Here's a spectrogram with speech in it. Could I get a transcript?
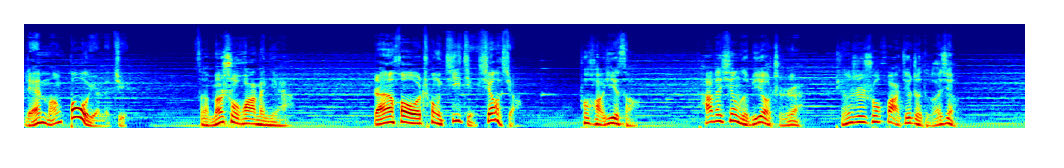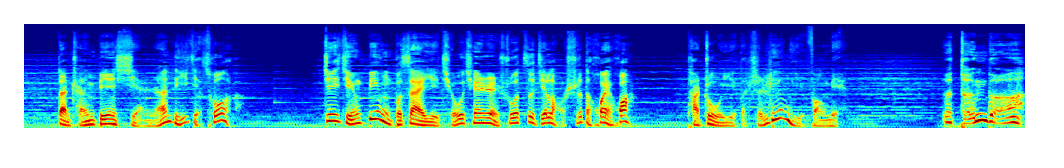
连忙抱怨了句：“怎么说话呢你？”然后冲机警笑笑：“不好意思啊，他的性子比较直，平时说话就这德行。”但陈斌显然理解错了，机警并不在意裘千仞说自己老师的坏话，他注意的是另一方面。呃，等等，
